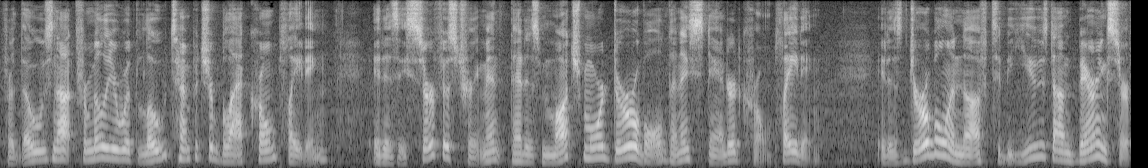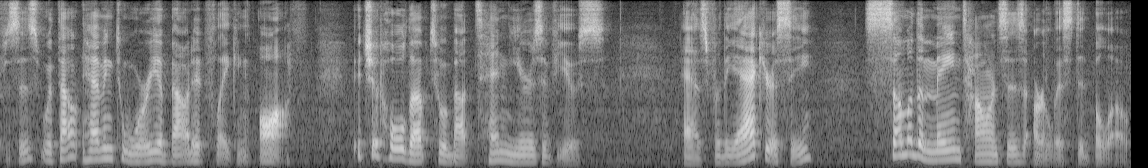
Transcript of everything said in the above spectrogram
For those not familiar with low temperature black chrome plating, it is a surface treatment that is much more durable than a standard chrome plating. It is durable enough to be used on bearing surfaces without having to worry about it flaking off. It should hold up to about 10 years of use. As for the accuracy, some of the main tolerances are listed below.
